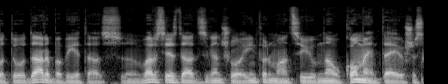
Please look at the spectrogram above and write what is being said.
padoto darba vietās. Varas iestādes gan šo informāciju nav komentējušas.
